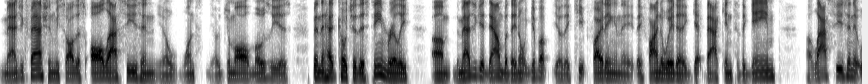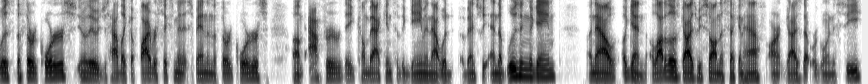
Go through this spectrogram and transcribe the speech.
magic fashion, we saw this all last season. You know, once you know Jamahl Mosley has been the head coach of this team, really, um, the Magic get down, but they don't give up. You know, they keep fighting and they they find a way to get back into the game. Uh, last season, it was the third quarters. You know, they would just have like a five or six minute span in the third quarters um, after they come back into the game, and that would eventually end up losing the game. Uh, now, again, a lot of those guys we saw in the second half aren't guys that we're going to see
